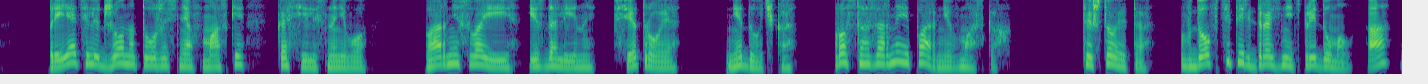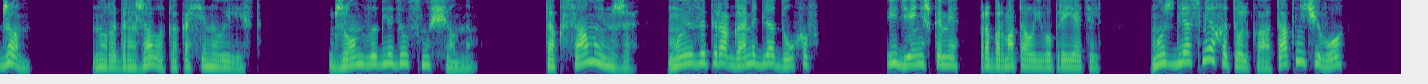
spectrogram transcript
Приятели Джона, тоже сняв маски, косились на него. Парни свои, из долины, все трое. Не дочка. Просто озорные парни в масках. «Ты что это, вдов теперь дразнить придумал, а, Джон?» Нора дрожала, как осиновый лист. Джон выглядел смущенным. «Так само, Инже, мы за пирогами для духов». «И денежками», — пробормотал его приятель. «Мы ж для смеха только, а так ничего».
